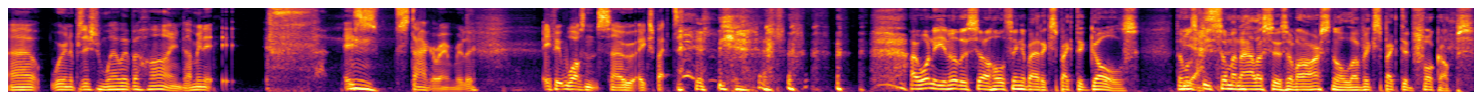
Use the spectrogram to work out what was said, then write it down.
uh, we're in a position where we're behind. I mean, it, it, it's staggering, really. If it wasn't so expected, I wonder, you know, this uh, whole thing about expected goals. There must be some analysis of Arsenal of expected fuck ups.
